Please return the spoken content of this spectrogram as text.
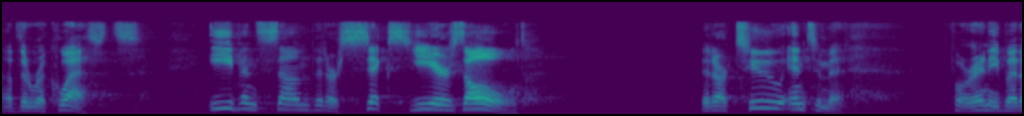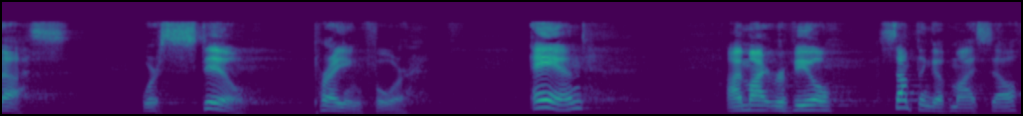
of the requests, even some that are six years old, that are too intimate for any but us, we're still praying for. And I might reveal something of myself.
